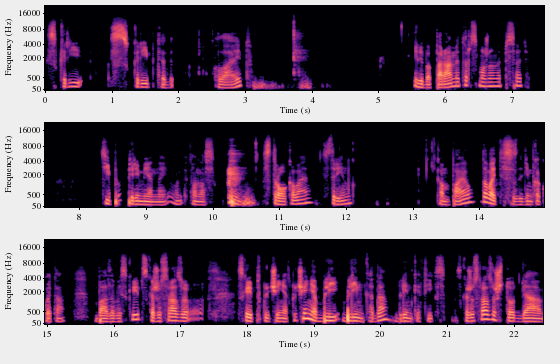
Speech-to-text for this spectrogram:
Scri scripted light. Либо parameters можно написать. Тип переменной. Это у нас строковая, string. Compile. Давайте создадим какой-то базовый скрипт. Скажу сразу, скрипт включения-отключения, бли, блинка, да, блинка фикс. Скажу сразу, что для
